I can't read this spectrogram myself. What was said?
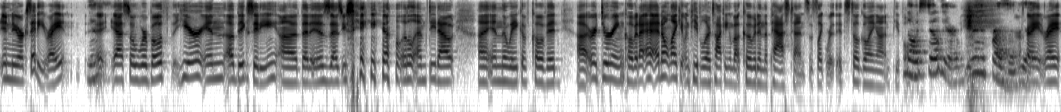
in New York City, right? Uh, yeah, so we're both here in a big city uh, that is, as you say, a little emptied out uh, in the wake of COVID uh, or during COVID. I, I, don't like it when people are talking about COVID in the past tense. It's like it's still going on, people. No, it's still here, really present. right, right.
